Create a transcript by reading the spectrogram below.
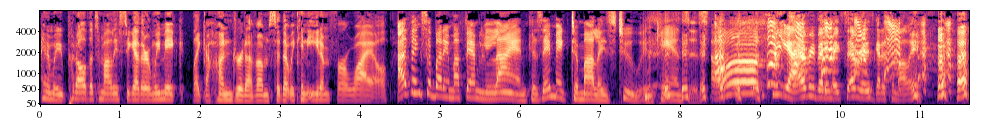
And we put all the tamales together, and we make like a hundred of them so that we can eat them for a while. I think somebody in my family lying because they make tamales too in Kansas. Oh, see, yeah, everybody makes everybody's got a tamale.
